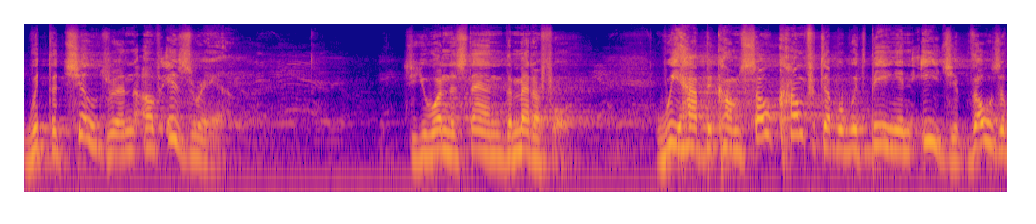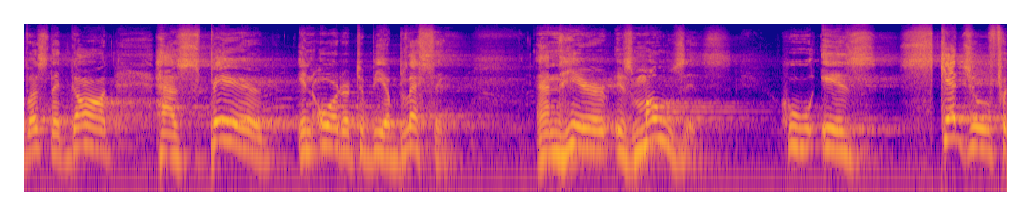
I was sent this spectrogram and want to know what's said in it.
with the children of Israel. Do you understand the metaphor? We have become so comfortable with being in Egypt, those of us that God has spared in order to be a blessing. And here is Moses, who is scheduled for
